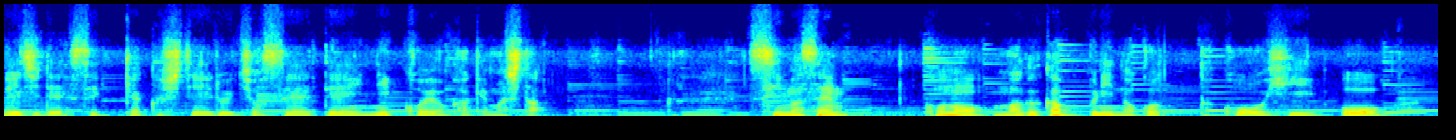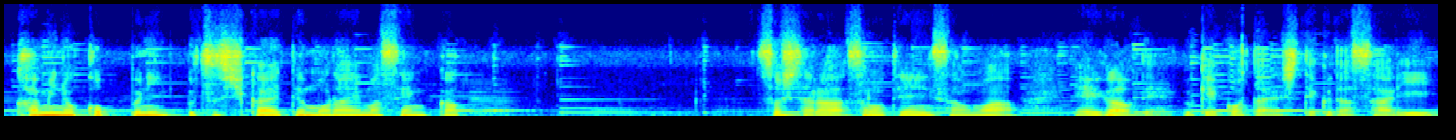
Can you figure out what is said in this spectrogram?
レジで接客している女性店員に声をかけました。すいません。このマグカップに残ったコーヒーを紙のコップに移し替えてもらえませんか？そしたらその店員さんは笑顔で受け答えしてくださり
